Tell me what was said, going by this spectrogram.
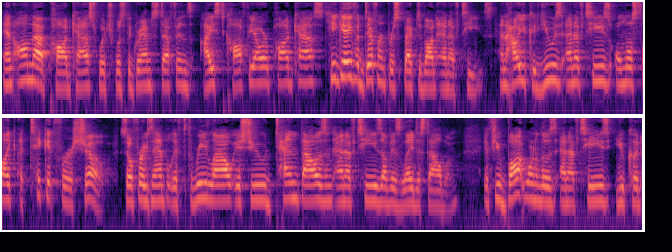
And on that podcast, which was the Graham Stephan's Iced Coffee Hour podcast, he gave a different perspective on NFTs and how you could use NFTs almost like a ticket for a show. So, for example, if 3Lau issued 10,000 NFTs of his latest album, if you bought one of those NFTs, you could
